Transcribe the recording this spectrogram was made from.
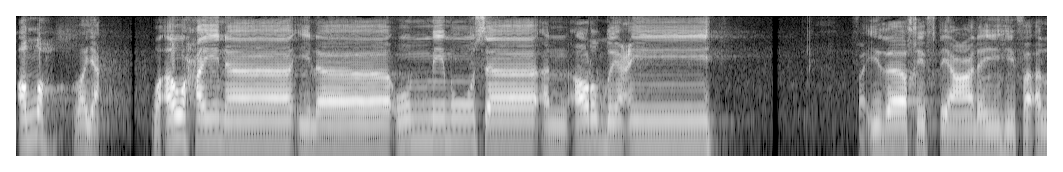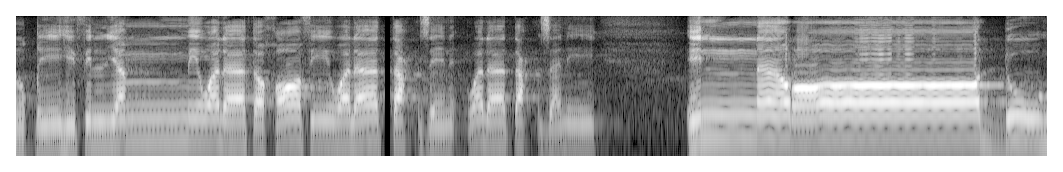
Allah raya. Wa auhayna ila ummi Musa an ardi'i فإذا خفت عليه فألقيه في اليم ولا تخافي ولا تحزن ولا تحزني إنا رادوه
